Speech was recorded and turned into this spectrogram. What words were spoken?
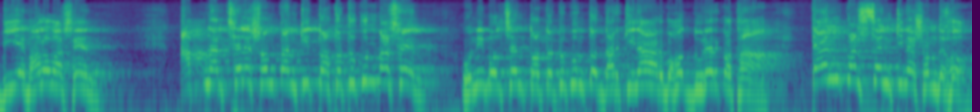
দিয়ে ভালোবাসেন আপনার ছেলে সন্তান কি ততটুকুন বাসেন? উনি বলছেন, ততটুকুন তো দারকিনার বহুত দূরের কথা। টেন পার্সেন্ট কিনা সন্দেহ।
